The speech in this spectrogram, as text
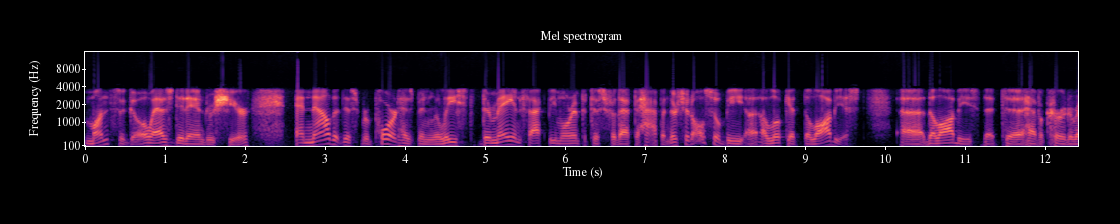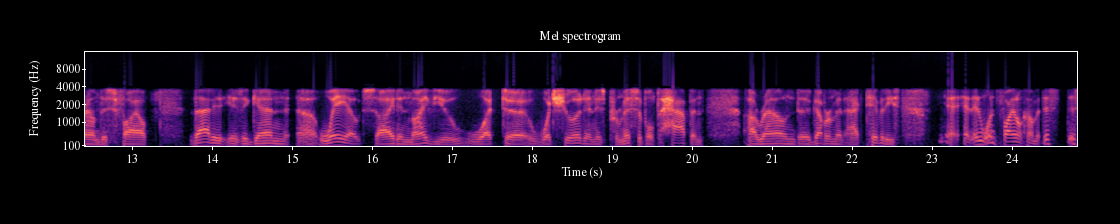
months ago, as did Andrew Scheer. And now that this report has been released, there may in fact be more impetus for that to happen. There should also be a, a look at the lobbyists, uh, the lobbies that uh, have occurred around this file that is again uh, way outside, in my view, what uh, what should and is permissible to happen around uh, government activities. And, and, one final comment: this this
